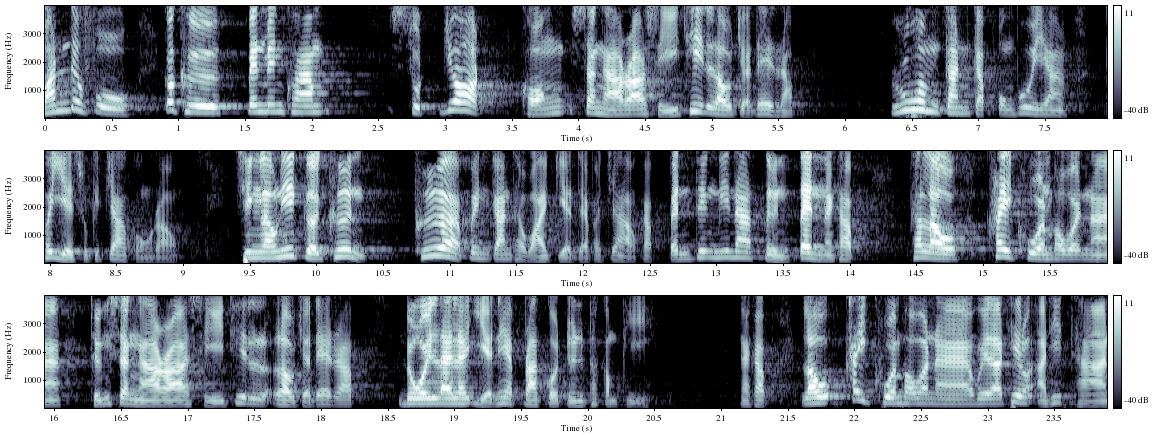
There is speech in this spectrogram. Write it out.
wonderful ก็คือเป็นเป็นความสุดยอดของสง่าราศีที่เราจะได้รับ ร่วมกันกับองค์พระวิญญาณพระเยซูคริสต์เจ้าของเรา สิ่งเหล่านี้เกิดขึ้นเพื่อเป็นการถวายเกียรติแด่พระเจ้าครับ เป็นทึ่งที่น่าตื่นเต้นนะครับ ถ้าเราใคร่ครวญภาวนาถึงสง่าราศีที่เราจะได้รับ โดยรายละเอียดเนี่ยปรากฏอยู่ในพระคัมภีร์นะครับเราใคร่ควญภาวนาเวลาที่เราอธิษฐาน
